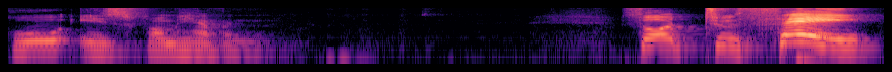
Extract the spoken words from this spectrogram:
who is from heaven. So to say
